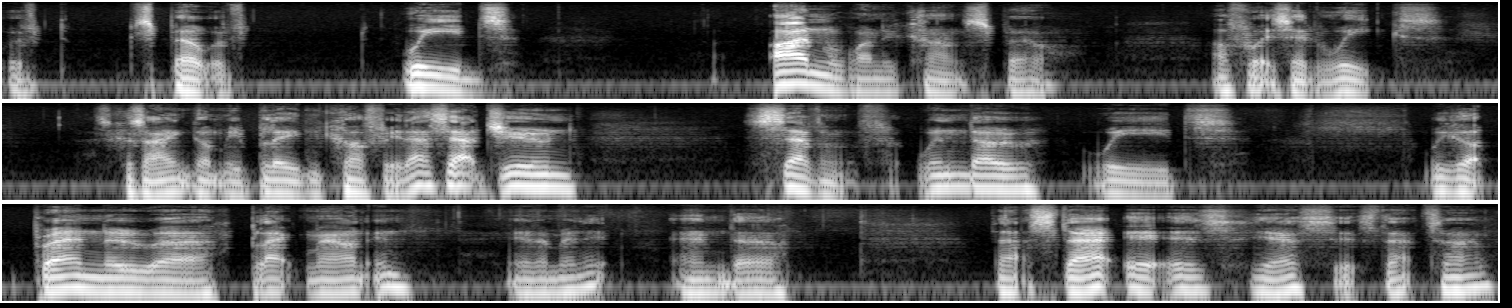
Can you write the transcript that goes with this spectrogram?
with spelt with weeds. I'm the one who can't spell. I thought it said weeks. That's because I ain't got me bleeding coffee. That's out June 7th. Window Weeds. We got brand new uh, Black Mountain in a minute, and uh, that's that. It is, yes, it's that time.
